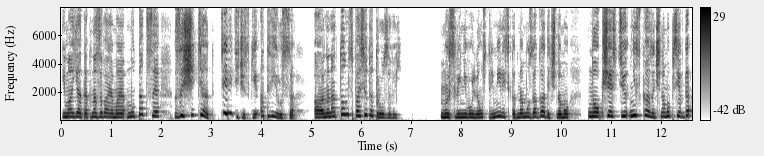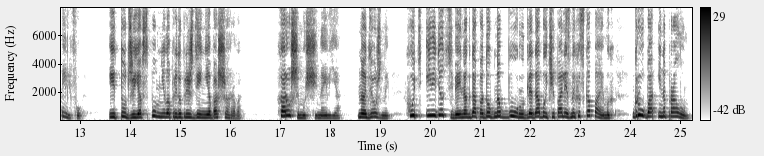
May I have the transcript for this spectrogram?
и моя так называемая мутация защитят теоретически от вируса, а нанотон спасет от розовой. Мысли невольно устремились к одному загадочному, но, к счастью, не сказочному псевдоэльфу. И тут же я вспомнила предупреждение Башарова. Хороший мужчина Илья, надежный, хоть и ведет себя иногда подобно буру для добычи полезных ископаемых, грубо и напролом.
